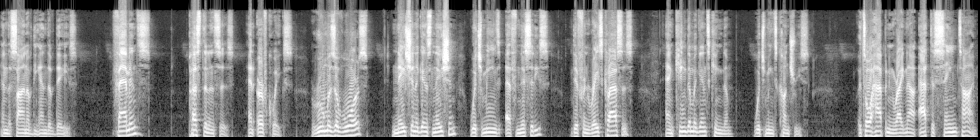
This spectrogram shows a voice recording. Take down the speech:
and the sign of the end of days. Famines, pestilences, and earthquakes, rumors of wars, nation against nation, which means ethnicities, different race classes, and kingdom against kingdom, which means countries. It's all happening right now at the same time.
